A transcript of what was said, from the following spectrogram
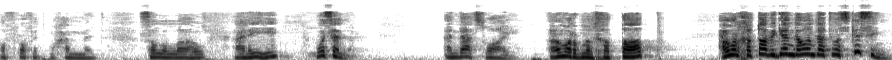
of Prophet Muhammad sallallahu alayhi wasallam. And that's why Umar ibn al-Khattab, Umar al-Khattab again the one that was kissing,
